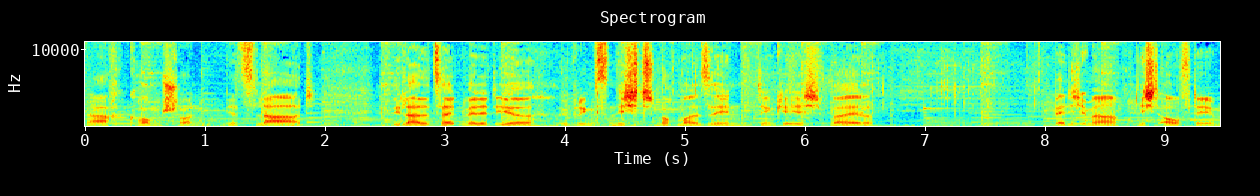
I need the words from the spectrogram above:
Ach, komm schon. Jetzt lad. Die Ladezeiten werdet ihr übrigens nicht nochmal sehen, denke ich, weil werde ich immer nicht aufnehmen.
